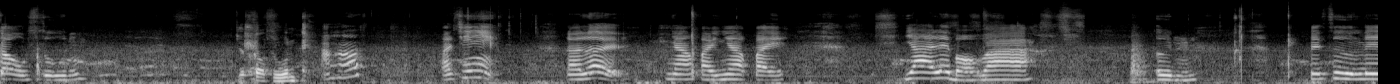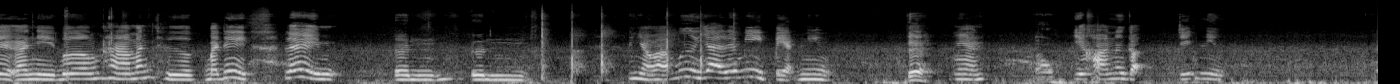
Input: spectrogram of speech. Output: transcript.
เก้าศูนย์เจ็ดเก้าศูนย์อะฮะมาที่นี่แล้วเลยย่างไปย่างไปย่าเลยบอกว่าเอิน ไปซื้อเลขอันนี้เบิ่งหามันถือกบัดนี้เลยเอินเอินอหย่างว่ามือย่าเลยมีแปดนิ้วเจ้แม่นเอาอีกครั้งหนึ่งก็เจ็ดนิ้วแป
